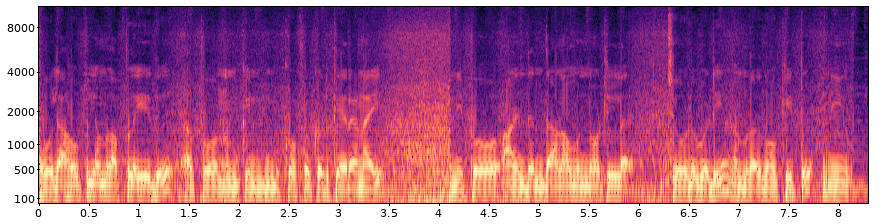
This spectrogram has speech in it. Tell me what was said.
ഹുലാഹൂപ്പിൽ നമ്മൾ അപ്ലൈ ചെയ്ത് അപ്പോൾ നമുക്ക് ഇന്ത്യൻ ബുക്ക് ഓഫ് റെക്കോർഡ് കയറാനായി ഇനിയിപ്പോൾ അതിന്റെ എന്താണോ മുന്നോട്ടുള്ള ചുവടുപടി നമ്മളത് നോക്കിയിട്ട് നീങ്ങും.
